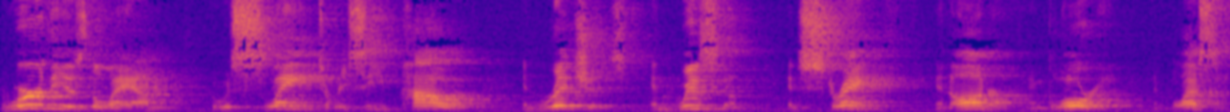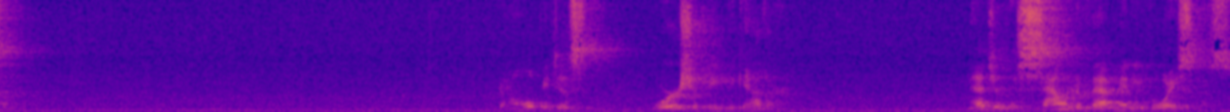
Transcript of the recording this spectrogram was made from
Worthy is the Lamb who was slain to receive power and riches and wisdom and strength and honor and glory and blessing. I'm going to hope you just worshiping together. Imagine the sound of that many voices.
